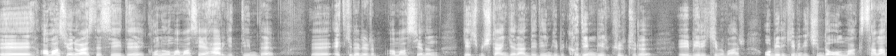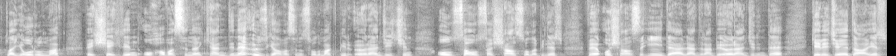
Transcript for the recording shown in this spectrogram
Ee, Amasya Üniversitesi'ydi konuğum. Amasya'ya her gittiğimde etkilenirim. Amasya'nın geçmişten gelen dediğim gibi kadim bir kültürü, e, birikimi var. O birikimin içinde olmak, sanatla yoğrulmak ve şehrin o havasını, kendine özgü havasını solumak bir öğrenci için olsa olsa şans olabilir. Ve o şansı iyi değerlendiren bir öğrencinin de geleceğe dair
